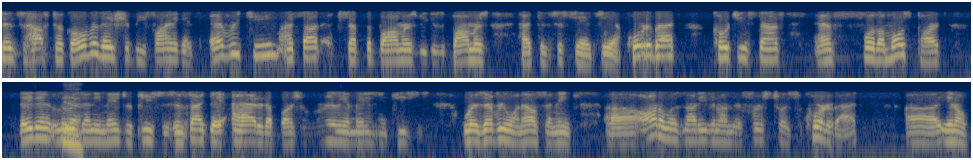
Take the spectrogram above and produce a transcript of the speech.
since Huff took over, they should be fine against every team, I thought, except the Bombers, because the Bombers had consistency at quarterback, coaching staff, and for the most part, they didn't lose yeah. any major pieces. In fact, they added a bunch of really amazing pieces. Whereas everyone else, I mean, uh, Ottawa's not even on their first choice of quarterback. Uh, you know,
